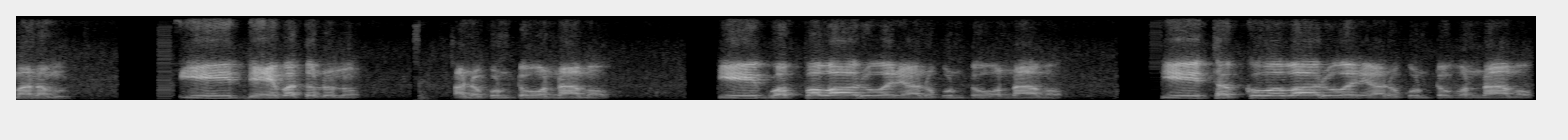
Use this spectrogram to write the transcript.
మనం ఏ దేవతలను అనుకుంటూ ఉన్నామో ఏ గొప్పవారు అని అనుకుంటూ ఉన్నామో ఏ తక్కువ వారు అని అనుకుంటూ ఉన్నామో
